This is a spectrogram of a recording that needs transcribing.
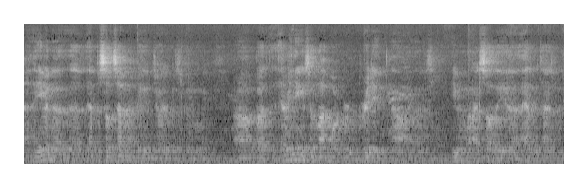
uh, even the, the episode seven, I really enjoyed it, it was a good movie. Uh, but everything is a lot more gr- gritty now, I noticed. Even when I saw the uh, advertisement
